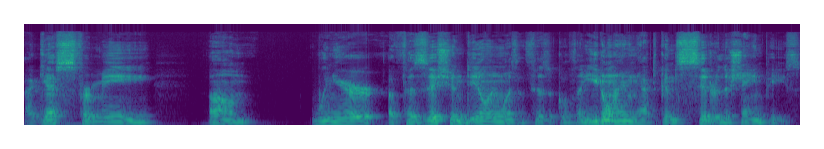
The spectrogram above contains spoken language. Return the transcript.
i guess for me um, when you're a physician dealing with a physical thing, you don't even have to consider the shame piece.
